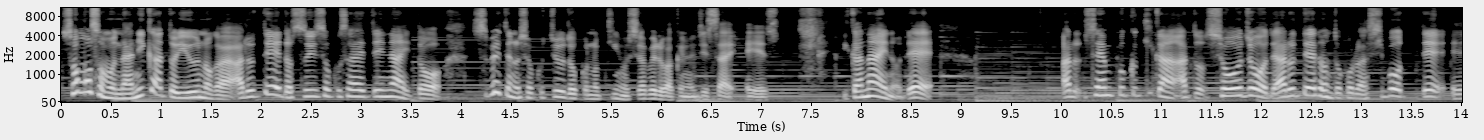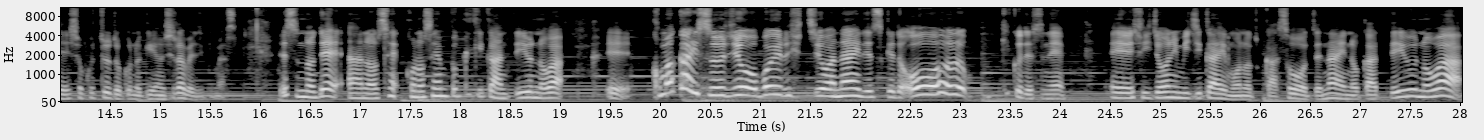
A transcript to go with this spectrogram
そもそも何かというのがある程度推測されていないと全ての食中毒の菌を調べるわけには実際、えー、いかないのである潜伏期間あと症状である程度のところは絞って、えー、食中毒の原因を調べていきます。ですのであのこの潜伏期間っていうのは、えー、細かい数字を覚える必要はないですけど大きくですねえー、非常に短いものとかそうじゃないのかっていうのは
